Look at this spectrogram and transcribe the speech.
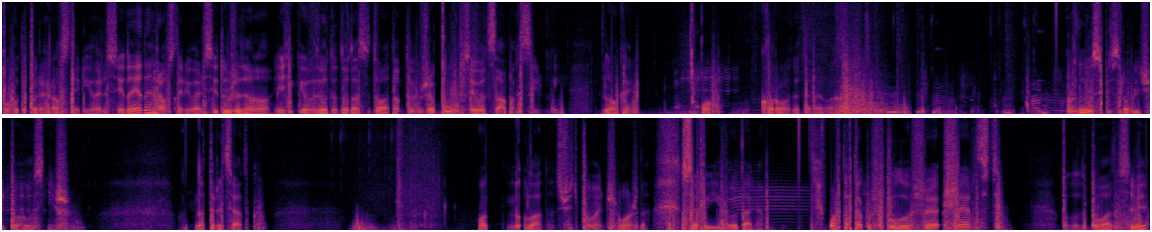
походу, переграв в старій версії. Ну я не грав в старій версії дуже давно. Я тільки в 1.12.2, там ти вже був цей от замах сильний. Ну окей. О, корова на деревах. Можливо, собі зроблю чуть поголосніше. На тридцятку. Ну ладно, чуть поменше можна. Все, поїхали далі. Можна також було ще шерсть понадобувати собі.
